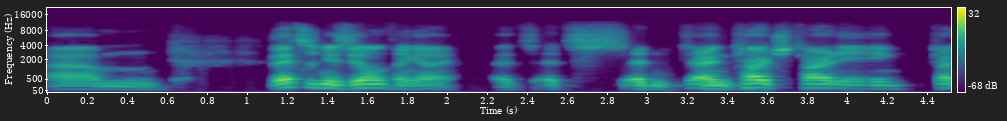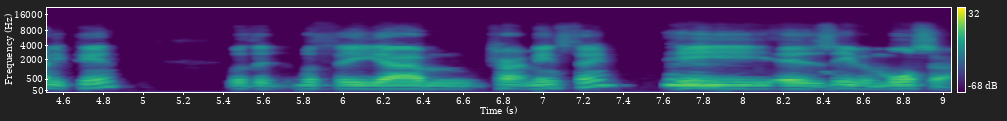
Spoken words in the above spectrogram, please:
um that's a New Zealand thing, eh? It's it's and, and Coach Tony Tony Penn with the with the um, current men's team, mm-hmm. he is even more so.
